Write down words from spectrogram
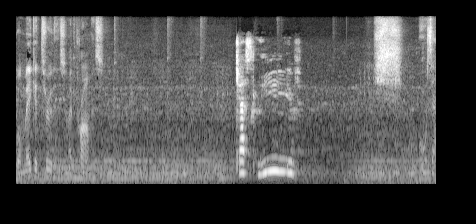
We'll make it through this, I promise. Just leave. Shh! What was that?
